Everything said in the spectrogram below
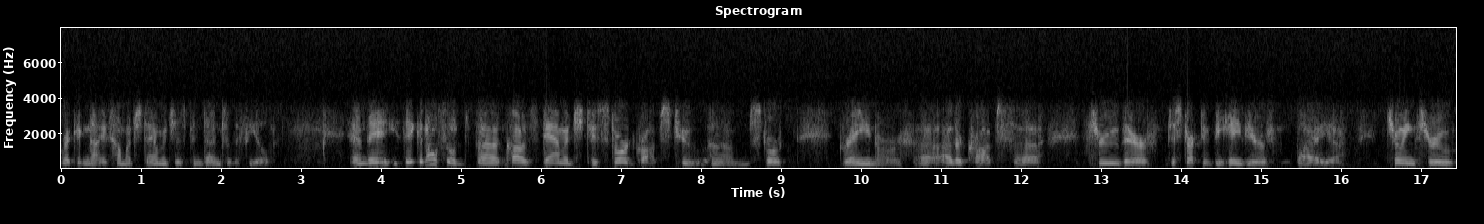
recognize how much damage has been done to the field. And they they can also cause damage to stored crops too, um, stored grain or other crops through their destructive behavior by uh, chewing through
